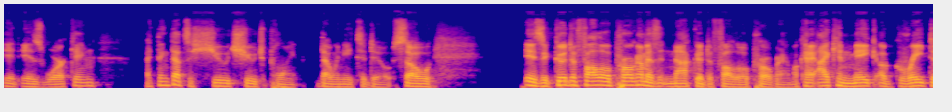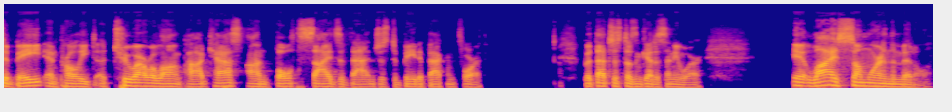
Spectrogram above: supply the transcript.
it is working I think that's a huge, huge point that we need to do. So, is it good to follow a program? Is it not good to follow a program? Okay. I can make a great debate and probably a two hour long podcast on both sides of that and just debate it back and forth. But that just doesn't get us anywhere. It lies somewhere in the middle.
